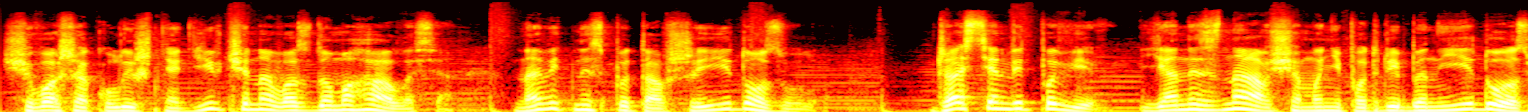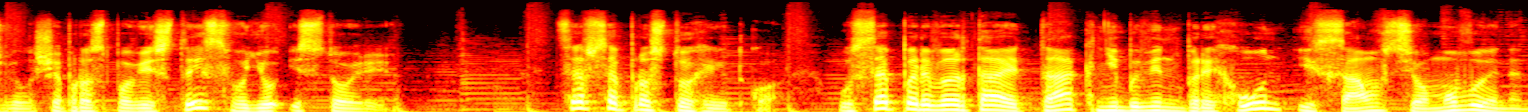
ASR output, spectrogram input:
що ваша колишня дівчина вас домагалася, навіть не спитавши її дозволу? Джастін відповів: Я не знав, що мені потрібен її дозвіл, щоб розповісти свою історію. Це все просто гидко. Усе перевертають так, ніби він брехун і сам в цьому винен.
